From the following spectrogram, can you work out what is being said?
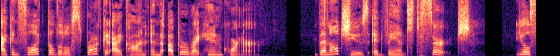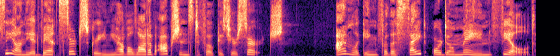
I can select the little sprocket icon in the upper right-hand corner. Then I'll choose Advanced Search. You'll see on the Advanced Search screen you have a lot of options to focus your search. I'm looking for the site or domain field.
